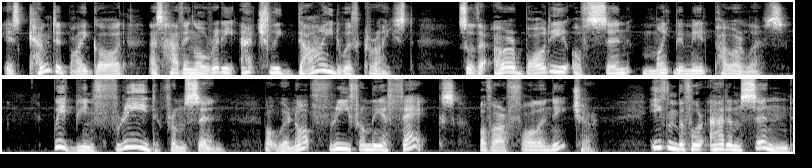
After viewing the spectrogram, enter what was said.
is counted by God as having already actually died with Christ, so that our body of sin might be made powerless. We've been freed from sin, but we're not free from the effects of our fallen nature. Even before Adam sinned,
